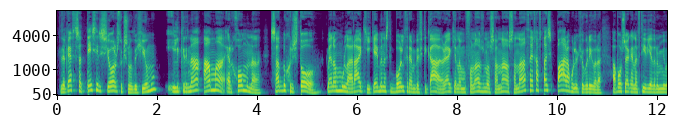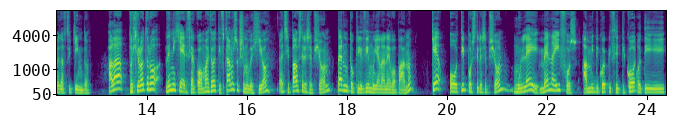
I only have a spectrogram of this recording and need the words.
Και τελικά έφτασα 4 ώρα στο ξενοδοχείο μου. Ειλικρινά, άμα ερχόμουν σαν το Χριστό με ένα μουλαράκι και έμπαινα στην πόλη θριαμβευτικά, ωραία, και να μου φωνάζουν ωσαννά, ωσαννά, θα είχα φτάσει πάρα πολύ πιο γρήγορα από όσο έκανε αυτή η διαδρομή με το αυτοκίνητο. Αλλά το χειρότερο δεν είχε έρθει ακόμα, διότι φτάνω στο ξενοδοχείο, έτσι πάω στη ρεσεψιόν, παίρνω το κλειδί μου για να ανέβω πάνω και ο τύπος στη ρεσεψιόν μου λέει με ένα ύφος αμυντικό επιθετικό ότι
